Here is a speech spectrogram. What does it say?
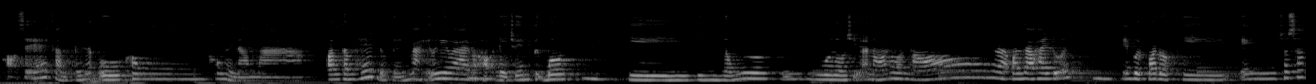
họ sẽ cảm thấy là ừ không không thể nào mà quan tâm hết được đến mảng UX UI và họ để cho em tự bơi. Ừ. thì thì giống như vừa rồi chị đã nói thôi nó là con dao hai lưỡi. Ừ. em vượt qua được thì em xuất sắc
